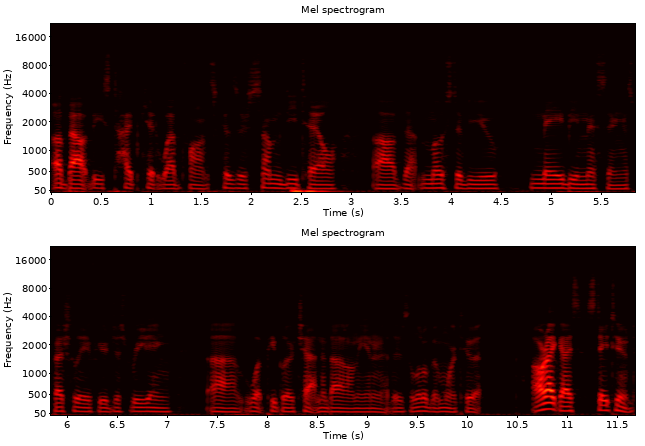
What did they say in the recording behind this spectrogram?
about these typekit web fonts because there's some detail uh, that most of you may be missing, especially if you're just reading uh, what people are chatting about on the internet. There's a little bit more to it. All right, guys, stay tuned.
